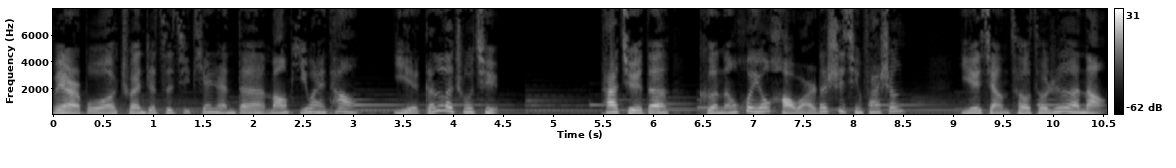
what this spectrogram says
威尔伯穿着自己天然的毛皮外套，也跟了出去。他觉得可能会有好玩的事情发生，也想凑凑热闹。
